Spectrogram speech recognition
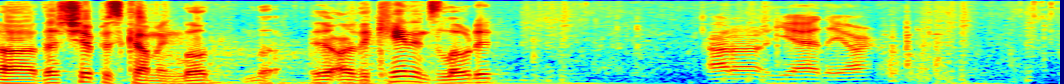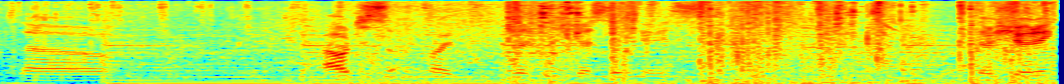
Uh, that ship is coming. Load, lo- are the cannons loaded? I don't. Yeah, they are. So I'll just like lift just in case. They're shooting.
